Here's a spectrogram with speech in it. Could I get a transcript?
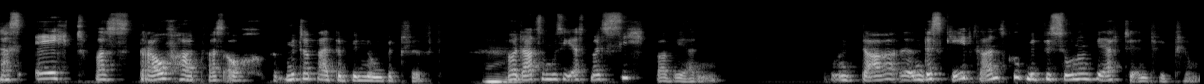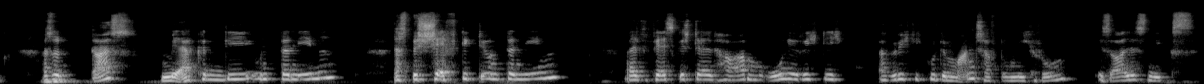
das echt was drauf hat, was auch Mitarbeiterbindung betrifft. Mhm. Aber dazu muss ich erstmal sichtbar werden. Und da, das geht ganz gut mit Vision und Werteentwicklung. Also das merken die Unternehmen, das beschäftigt die Unternehmen, weil sie festgestellt haben, ohne richtig, eine richtig gute Mannschaft um mich rum ist alles nix.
